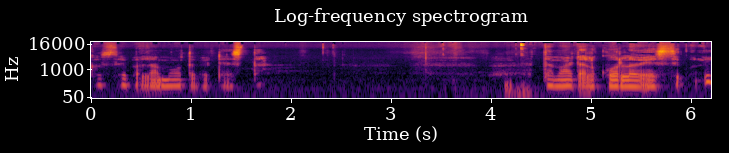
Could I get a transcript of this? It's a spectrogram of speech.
కొద్దిసేపు అలా మూత పెట్టేస్తా. టమాటాలు కూరలో వేసుకొని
